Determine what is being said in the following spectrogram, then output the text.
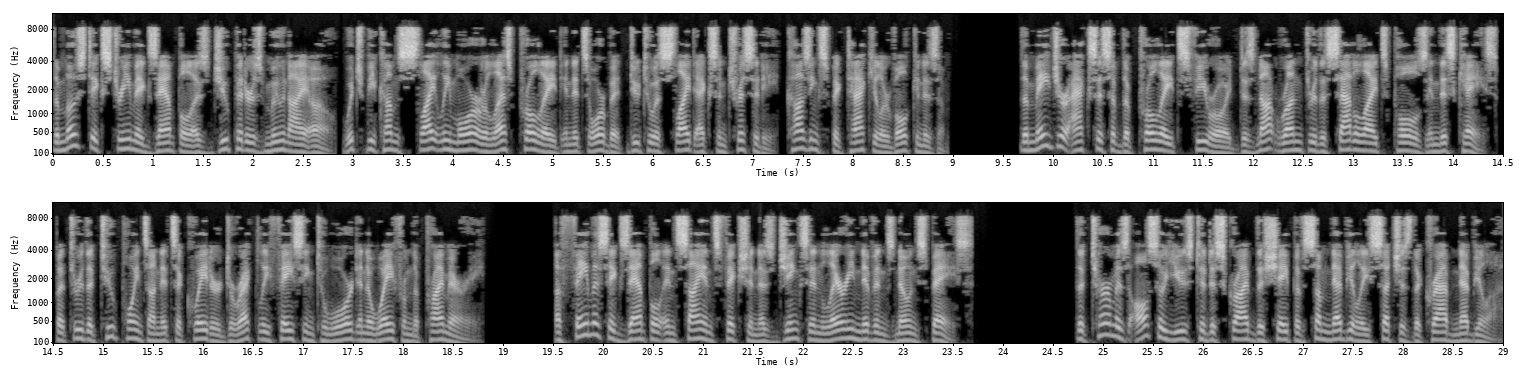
The most extreme example is Jupiter's moon Io, which becomes slightly more or less prolate in its orbit due to a slight eccentricity, causing spectacular volcanism. The major axis of the prolate spheroid does not run through the satellite's poles in this case, but through the two points on its equator directly facing toward and away from the primary. A famous example in science fiction is Jinx in Larry Niven's Known Space. The term is also used to describe the shape of some nebulae such as the Crab Nebula.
